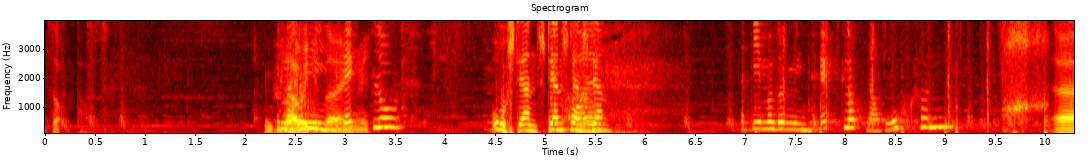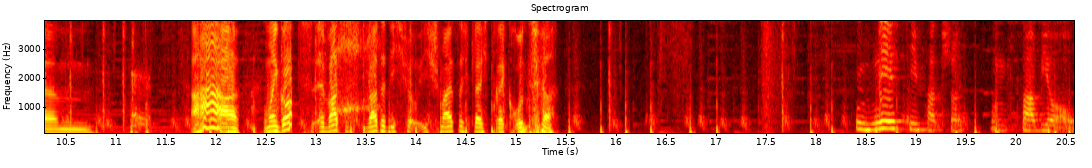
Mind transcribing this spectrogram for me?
So, passt. Habe ich? Direktlook? Oh, Stern, Stern, Stern, Toll. Stern. Hat jemand irgendwie einen Direktlock da hoch können? Ähm... Ah! Oh mein Gott, äh, wartet, wartet, ich, ich schmeiß euch gleich Dreck runter. Nee, Steve hat schon. Und Fabio auch.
